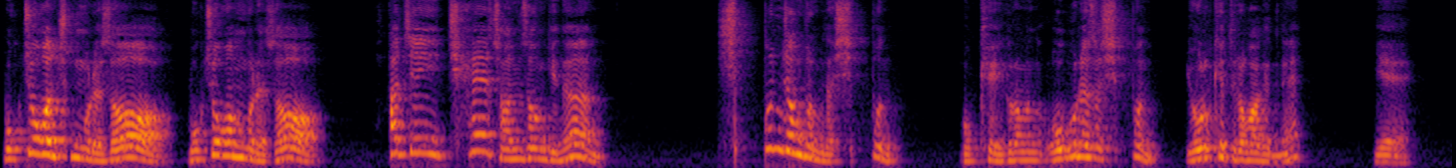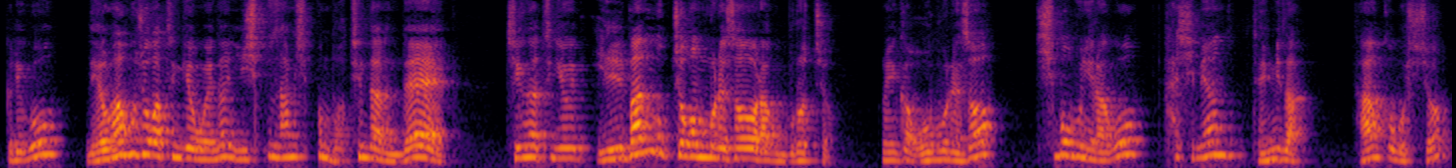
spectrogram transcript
목적원 충물에서 목적원물에서 화재의 최전성기는 10분 정도입니다. 10분. 오케이. 그러면 5분에서 10분. 요렇게 들어가겠네. 예. 그리고 내화구조 같은 경우에는 20분, 30분 버틴다는데 지금 같은 경우는 일반 목적원물에서 라고 물었죠. 그러니까 5분에서 15분이라고 하시면 됩니다. 다음 거 보시죠.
